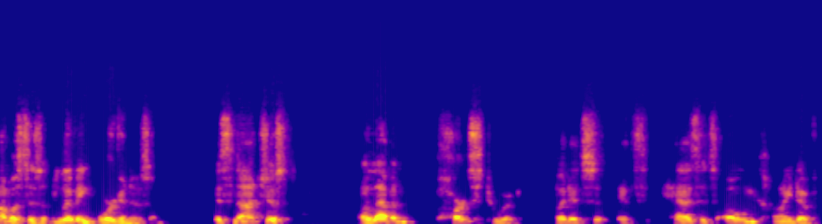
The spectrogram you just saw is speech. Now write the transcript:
almost as a living organism. It's not just eleven parts to it, but it's it's has its own kind of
